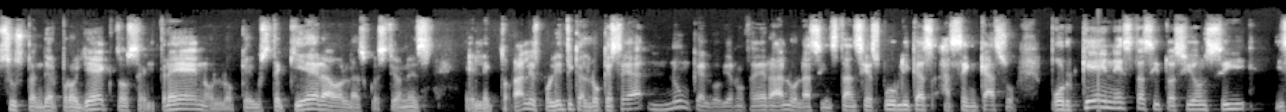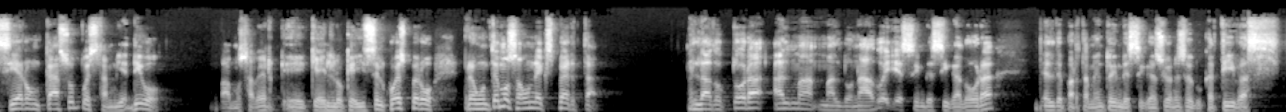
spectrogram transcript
suspender proyectos, el tren o lo que usted quiera o las cuestiones electorales, políticas, lo que sea, nunca el gobierno federal o las instancias públicas hacen caso. ¿Por qué en esta situación sí hicieron caso? Pues también digo, vamos a ver qué, es lo que dice el juez, pero preguntemos a una experta, la doctora Alma Maldonado, ella es investigadora del Departamento de Investigaciones Educativas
